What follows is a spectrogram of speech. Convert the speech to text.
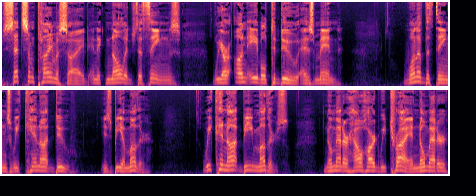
set some time aside and acknowledge the things we are unable to do as men. One of the things we cannot do is be a mother. We cannot be mothers, no matter how hard we try and no matter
